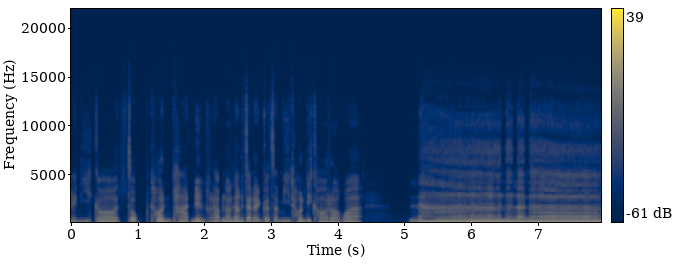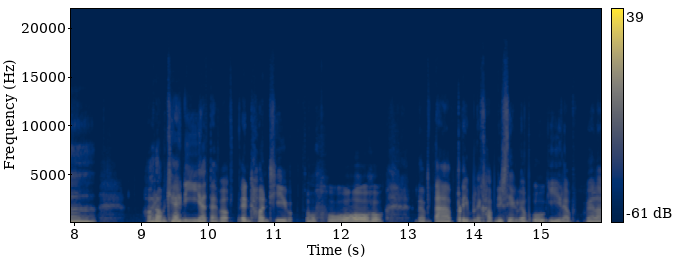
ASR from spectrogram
อันนี้ก็จบท่อน part หนึ่งครับ แล้วหลังจากนั้นก็จะมีท่อนที่เขาร้องว่าลาลาลาลาเขาร้องแค่นี้อะแต่แบบเป็นท่อนที่แบบโอ้โห น้ำตาปริ่มเลยครับ นี่เสียงเริ่มอู้อี้แล้วเวลา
